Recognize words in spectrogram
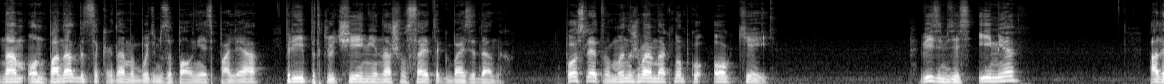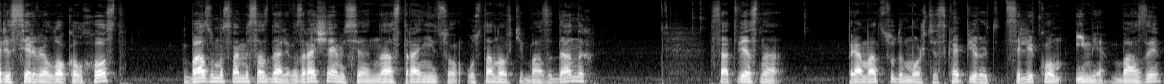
Нам он понадобится, когда мы будем заполнять поля при подключении нашего сайта к базе данных. После этого мы нажимаем на кнопку ОК. Видим здесь имя, адрес сервера localhost. Базу мы с вами создали. Возвращаемся на страницу установки базы данных. Соответственно, прямо отсюда можете скопировать целиком имя базы.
